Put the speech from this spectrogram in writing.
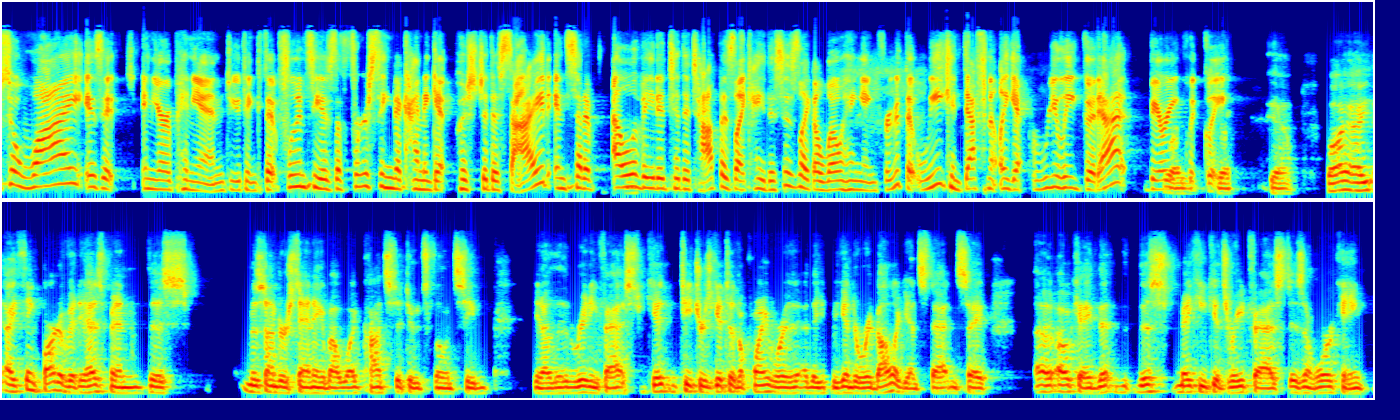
so why is it in your opinion do you think that fluency is the first thing to kind of get pushed to the side instead of elevated to the top as like hey this is like a low hanging fruit that we can definitely get really good at very right, quickly? right. yeah. Well I, I think part of it has been this misunderstanding about what constitutes fluency you know the reading fast get, teachers get to the point where they begin to rebel against that and say uh, okay th- this making kids read fast isn't working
